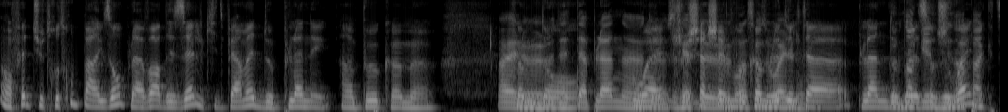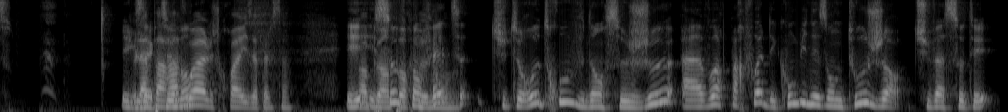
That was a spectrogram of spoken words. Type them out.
En fait, tu te retrouves par exemple à avoir des ailes qui te permettent de planer, un peu comme. Euh, ouais, comme le, dans... delta plane. Euh, ouais, je cherchais le mot comme le delta plane de Breath of the Wild. Impact. Exactement. La paravoile, je crois, ils appellent ça. Et, sauf qu'en fait, tu te retrouves dans ce jeu à avoir parfois des combinaisons de touches, genre tu vas sauter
